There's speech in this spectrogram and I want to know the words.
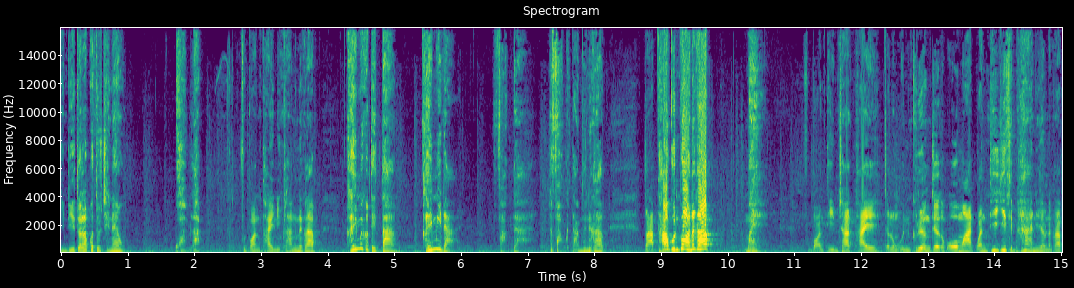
ยินดีต้อนรับเข้าสู่ช anel ความลับ ฟุตบอลไทยอีกครั้งนะครับ ใครไม่กดติดตาม ใครไม่ด่า ฝากด่า และฝากกดติดตามด้วยนะครับ กราบเท้าคุณพ่อนะครับแม่ ฟุตบอลทีมชาติไทยจะลงอุ่นเครื่องเจอกับโอมานวันที่ 25 นี้แล้วนะครับ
